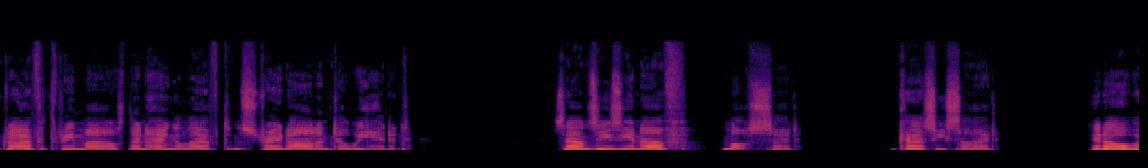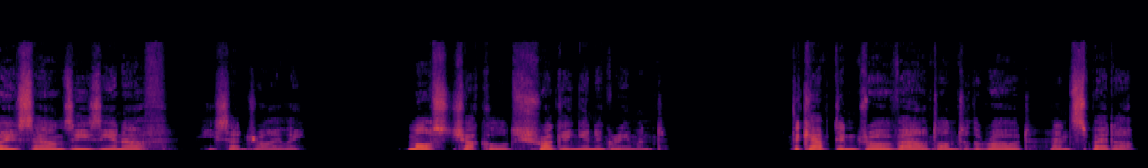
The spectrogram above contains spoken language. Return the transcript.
drive for three miles, then hang a left and straight on until we hit it. Sounds easy enough, Moss said. Kersey sighed. It always sounds easy enough, he said dryly. Moss chuckled, shrugging in agreement. The captain drove out onto the road and sped up,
